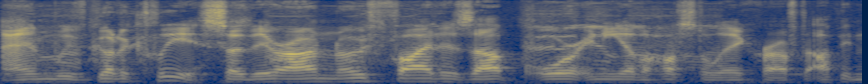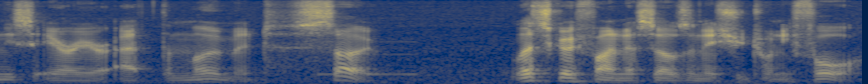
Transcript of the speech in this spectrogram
And we've got a clear, so there are no fighters up or any other hostile aircraft up in this area at the moment. So, let's go find ourselves an SU-24.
